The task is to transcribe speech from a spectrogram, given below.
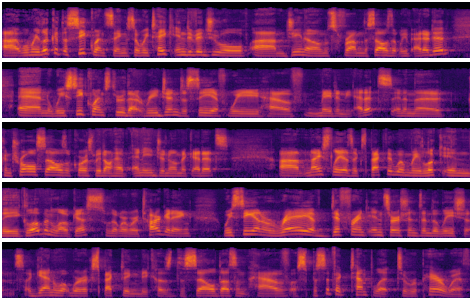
Uh, when we look at the sequencing, so we take individual um, genomes from the cells that we've edited, and we sequence through that region to see if we have made any edits. And in the control cells, of course, we don't have any genomic edits. Um, nicely, as expected, when we look in the globin locus, where we're targeting, we see an array of different insertions and deletions. Again, what we're expecting because the cell doesn't have a specific template to repair with.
